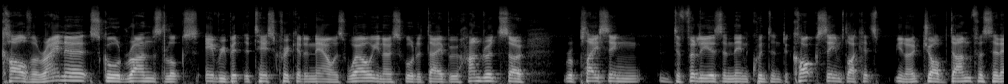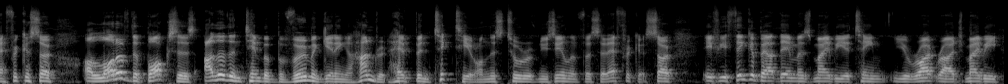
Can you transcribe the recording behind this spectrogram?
Kyle Verreynne scored runs, looks every bit the Test cricketer now as well. You know, scored a debut hundred. So replacing De Villiers and then Quinton de Kock seems like it's you know job done for South Africa. So a lot of the boxes, other than Temba Bavuma getting hundred, have been ticked here on this tour of New Zealand for South Africa. So if you think about them as maybe a team, you're right, Raj, maybe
